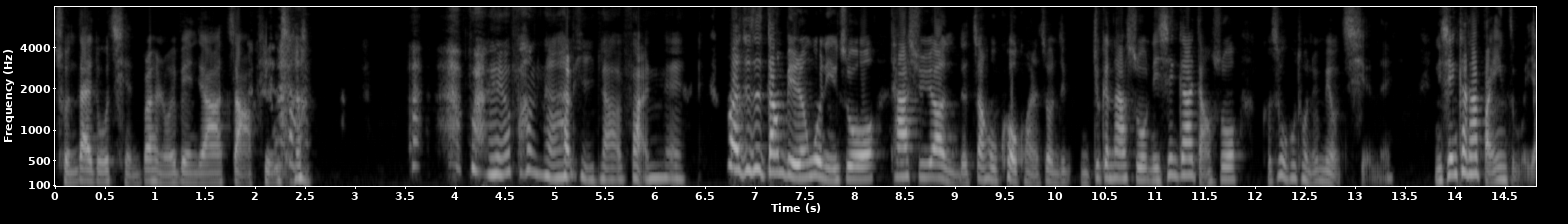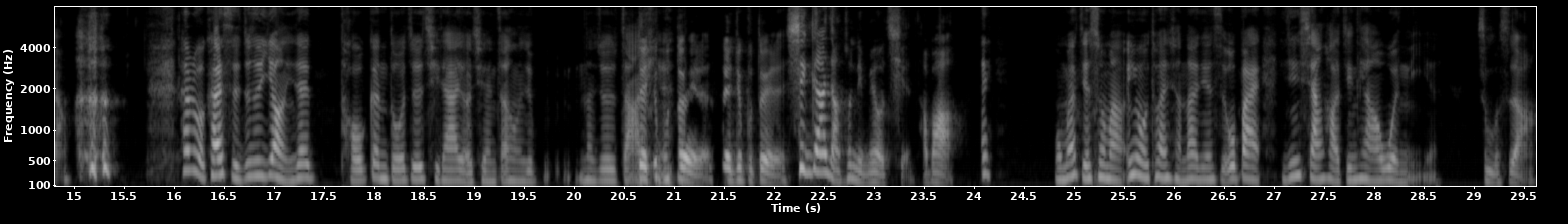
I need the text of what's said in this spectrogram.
存太多钱，不然很容易被人家诈骗。不然要放哪里啦？烦呢！不然就是当别人问你说他需要你的账户扣款的时候，你就你就跟他说，你先跟他讲说，可是我户头里面没有钱呢。你先看他反应怎么样。他如果开始就是要你再投更多，就是其他有钱账户就不，那就是诈骗，对，就不对了，对，就不对了。先跟他讲说你没有钱，好不好？哎，我们要结束吗？因为我突然想到一件事，我本来已经想好今天要问你。什么事啊？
